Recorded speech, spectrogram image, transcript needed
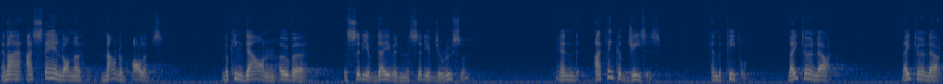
And I, I stand on the Mount of Olives, looking down over the city of David and the city of Jerusalem. And I think of Jesus and the people. They turned out. They turned out.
